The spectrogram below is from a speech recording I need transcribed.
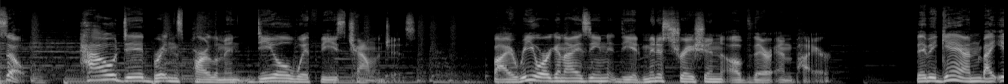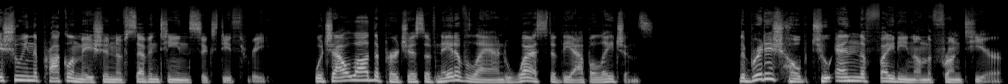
So, how did Britain's parliament deal with these challenges? By reorganizing the administration of their empire. They began by issuing the Proclamation of 1763, which outlawed the purchase of native land west of the Appalachians. The British hoped to end the fighting on the frontier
